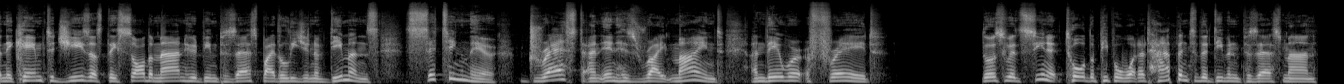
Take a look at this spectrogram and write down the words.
When they came to Jesus, they saw the man who had been possessed by the legion of demons sitting there, dressed and in his right mind, and they were afraid. Those who had seen it told the people what had happened to the demon possessed man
